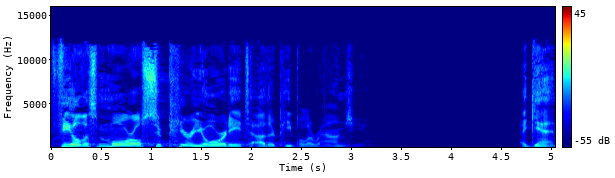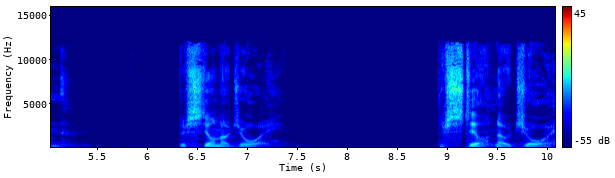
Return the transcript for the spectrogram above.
feel this moral superiority to other people around you. Again, there's still no joy. There's still no joy.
